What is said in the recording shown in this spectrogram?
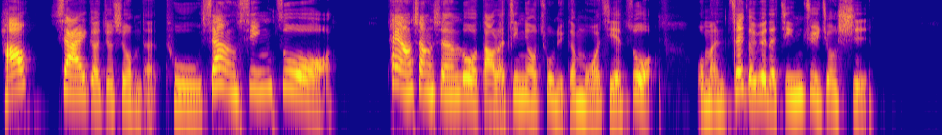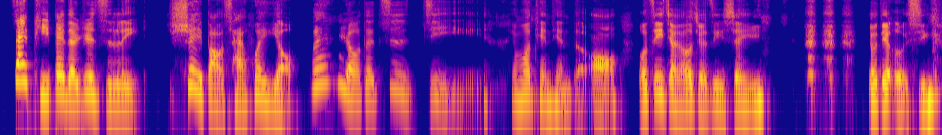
好，下一个就是我们的土象星座，太阳上升落到了金牛、处女跟摩羯座，我们这个月的金句就是。在疲惫的日子里，睡饱才会有温柔的自己。有没有甜甜的哦？我自己讲，我都觉得自己声音 有点恶心。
